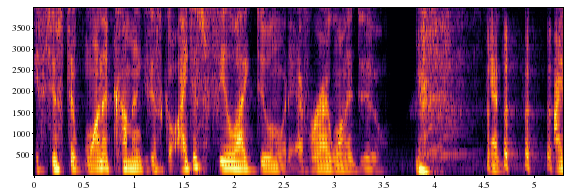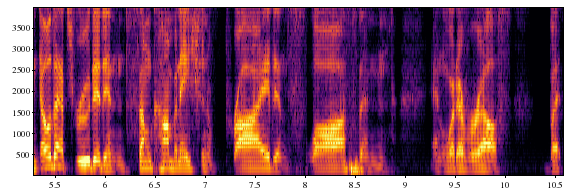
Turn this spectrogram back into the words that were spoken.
It's just to want to come and just go, I just feel like doing whatever I want to do. and I know that's rooted in some combination of pride and sloth and, and whatever else, but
